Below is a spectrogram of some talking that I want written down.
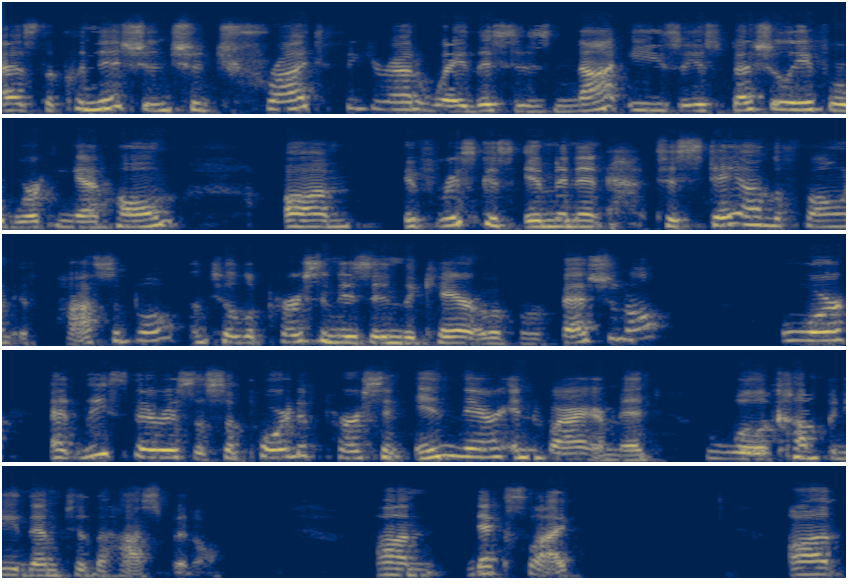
as the clinician should try to figure out a way, this is not easy, especially if we're working at home, um, if risk is imminent, to stay on the phone if possible until the person is in the care of a professional, or at least there is a supportive person in their environment who will accompany them to the hospital. Um, next slide. Um,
